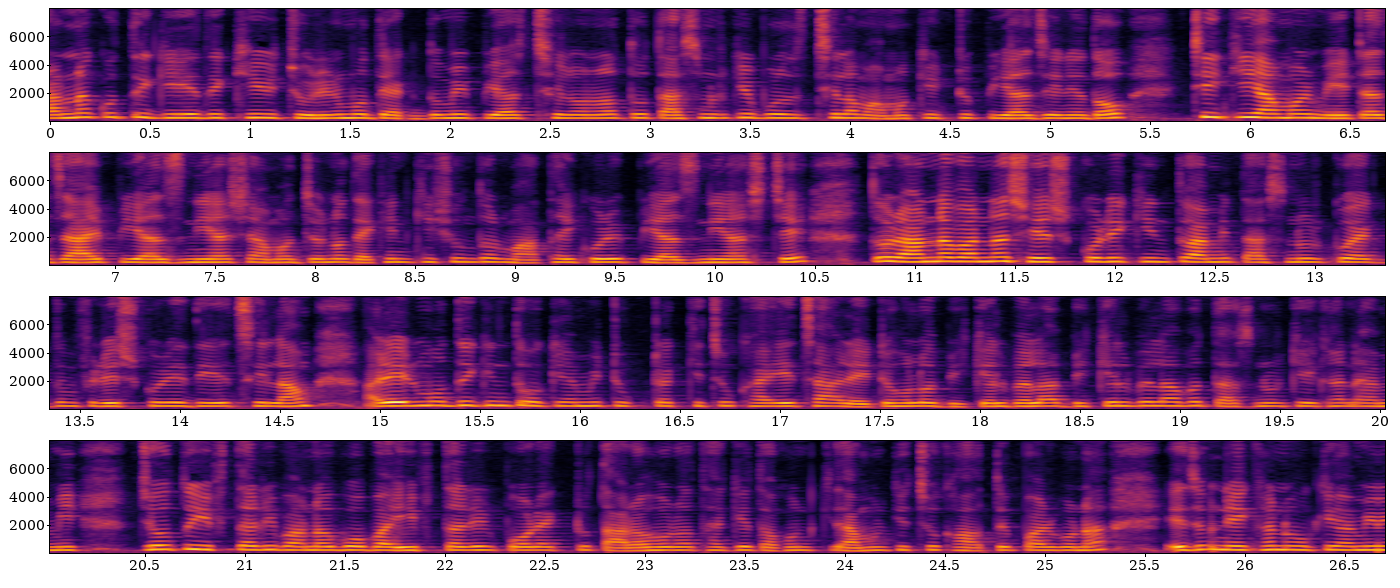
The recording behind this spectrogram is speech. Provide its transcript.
রান্না করতে গিয়ে দেখি চুরির মধ্যে একদমই পেঁয়াজ ছিল না। তো তাসনুরকে বলছিলাম, আমাকে একটু পেঁয়াজ এনে দাও। ঠিকই আমার মেয়েটা যায়, পেঁয়াজ নিয়ে আসে আমার জন্য। দেখেন কি সুন্দর মাথায় করে পেঁয়াজ নিয়ে আসছে। তো রান্না বান্না শেষ করে কিন্তু আমি তাসনুরকেও একদম ফ্রেশ করে দিয়েছিলাম। আর এর মধ্যে কিন্তু ওকে আমি টুকটাক কিছু খাইয়েছি। আর এটা হলো বিকেলবেলা। বিকেলবেলা আবার তাসনুরকে এখানে আমি যেহেতু ইফতারি বানাবো বা ইফতারির পর একটু তাড়াহুড়া থাকে, তখন তেমন কিছু খাওয়াতে পারব না। এজন্য এখানে ওকে আমি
